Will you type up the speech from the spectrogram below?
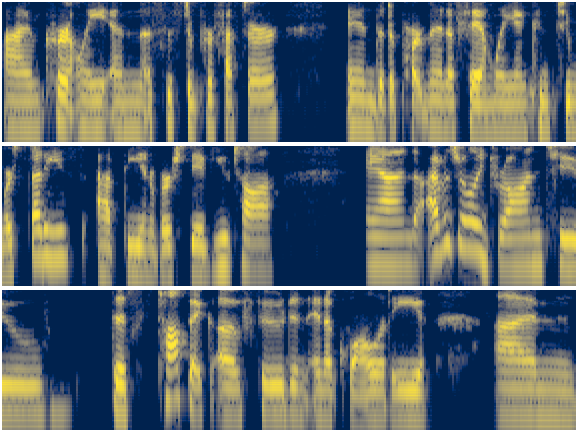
I'm currently an assistant professor in the Department of Family and Consumer Studies at the University of Utah. And I was really drawn to this topic of food and inequality um,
